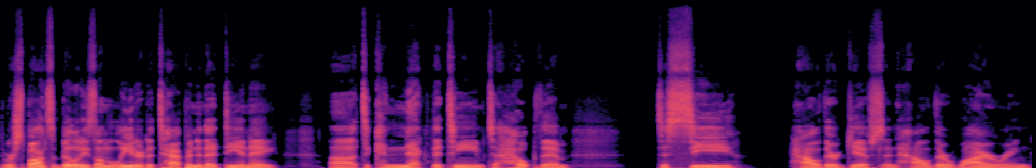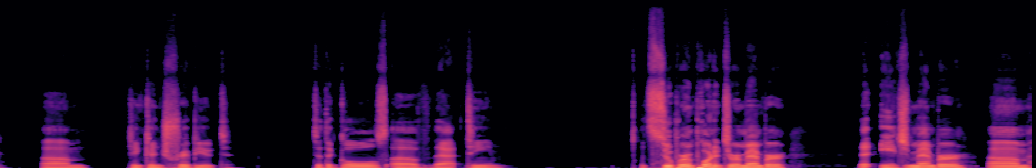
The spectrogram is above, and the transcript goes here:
The responsibility is on the leader to tap into that DNA, uh, to connect the team, to help them to see how their gifts and how their wiring um, can contribute to the goals of that team. It's super important to remember that each member um,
